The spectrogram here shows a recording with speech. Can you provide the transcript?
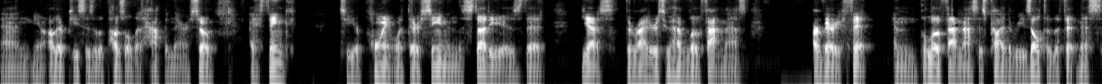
and you know other pieces of the puzzle that happen there. So I think to your point, what they're seeing in the study is that yes, the riders who have low fat mass are very fit, and the low fat mass is probably the result of the fitness,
